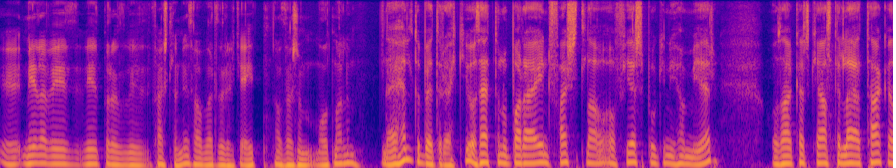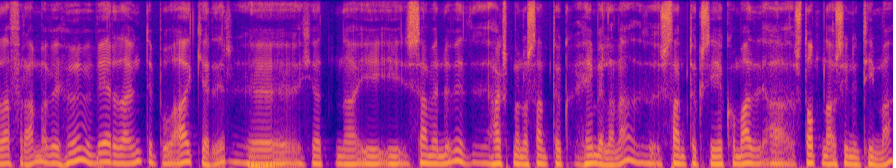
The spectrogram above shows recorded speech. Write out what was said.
e, miða við viðbröð við fæslunni þá verður ekki einn á þessum mótmælum? Nei, heldur betur ekki og þetta er nú bara einn fæsla á, á fjersbókinni hjá mér og það er kannski alltaf læg að taka það fram að við höfum verið að undirbúa aðgerðir uh, hérna í, í samvennu við Hagsmann og samtök heimilana, samtök sem ég kom að, að stopna á sínum tíma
